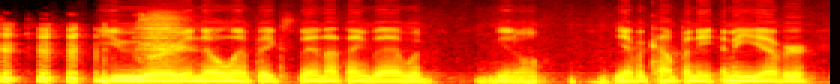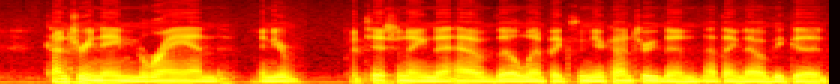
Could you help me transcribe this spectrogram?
you are in the Olympics, then I think that would, you know, you have a company. I mean, you have a country named Rand, and you're petitioning to have the Olympics in your country. Then I think that would be good.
